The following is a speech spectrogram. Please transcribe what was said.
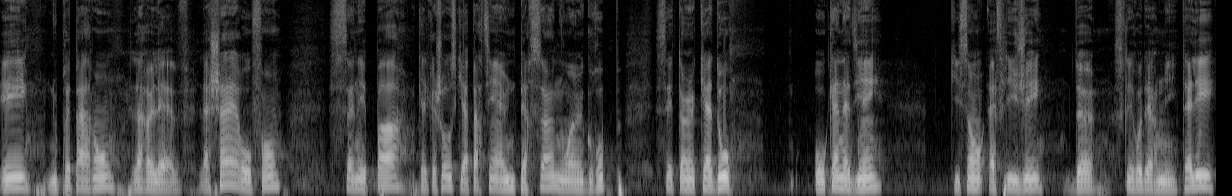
et nous préparons la relève. La chair, au fond, ce n'est pas quelque chose qui appartient à une personne ou à un groupe, c'est un cadeau aux Canadiens qui sont affligés de sclérodermie. Telle est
